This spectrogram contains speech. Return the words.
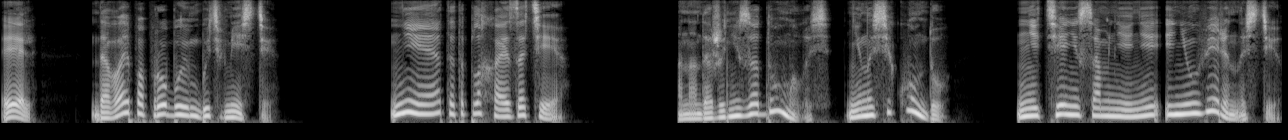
«Эль, давай попробуем быть вместе». «Нет, это плохая затея». Она даже не задумалась, ни на секунду, ни тени сомнения и неуверенности.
